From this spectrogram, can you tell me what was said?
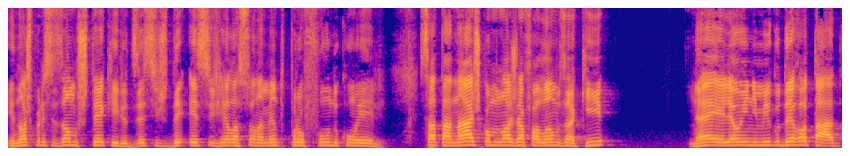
E nós precisamos ter, queridos, esses, esse relacionamento profundo com Ele. Satanás, como nós já falamos aqui, né, ele é um inimigo derrotado,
